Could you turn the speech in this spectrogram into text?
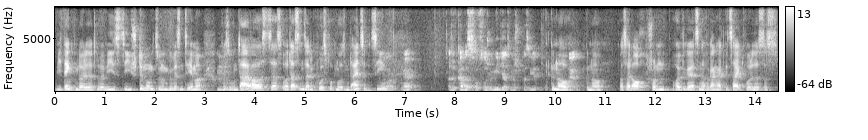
wie denken Leute darüber, wie ist die Stimmung zu einem gewissen Thema und mhm. versuchen daraus das oder das in seine Kursprognosen mit einzubeziehen. Oh, ja. Also gerade was auf Social Media zum Beispiel passiert. Genau, ja. genau. Was halt auch schon häufiger jetzt in der Vergangenheit gezeigt wurde, dass das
